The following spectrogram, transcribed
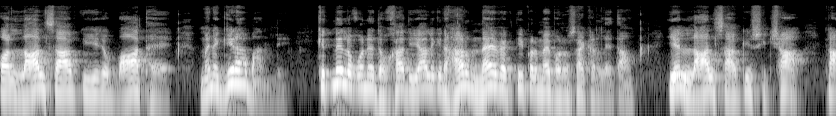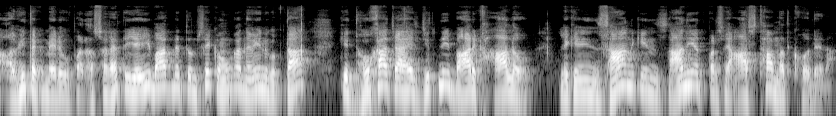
और लाल साहब की ये जो बात है, मैंने गिरह बाँध ली। कितने लोगों ने धोखा दिया, लेकिन हर नए व्यक्ति पर मैं भरोसा कर लेता हूँ। ये लाल साहब की शिक्षा का अभी तक मेरे ऊपर असर है। तो यही बात मैं तुमसे कहूँगा, नवीन गुप्ता, कि धोखा चाहे जितनी बार खा लो, लेकिन इंसान की इंसानियत पर से आस्था मत खो देना।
